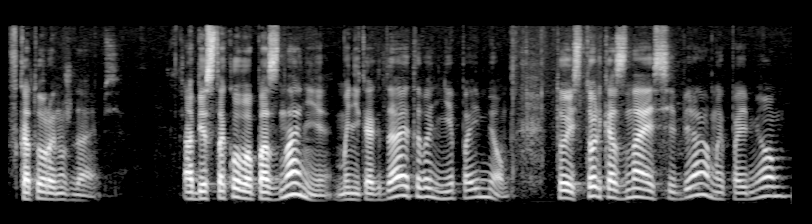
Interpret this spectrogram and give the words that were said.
в которой нуждаемся. А без такого познания мы никогда этого не поймем. То есть только зная себя, мы поймем,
